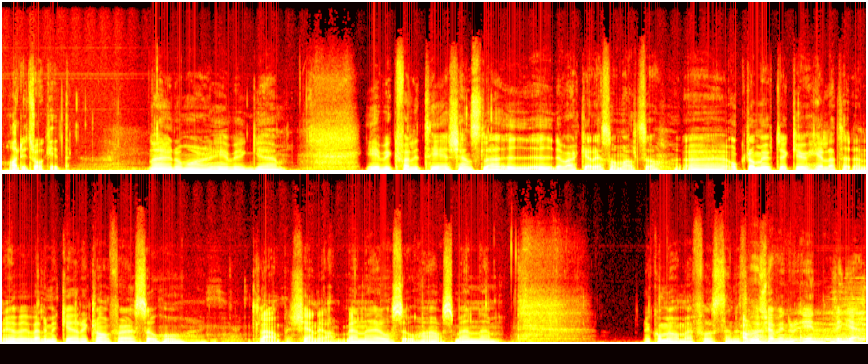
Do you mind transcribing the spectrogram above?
ha det tråkigt. Nej, de har en evig eh evig kvalitetskänsla i, i det verkar det som alltså. Eh, och de utökar ju hela tiden. Nu gör vi väldigt mycket reklam för Soho Club känner jag, men, eh, och Soho House. Men eh, det kommer jag med fullständigt Ja, då kör vi en, en vignett.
